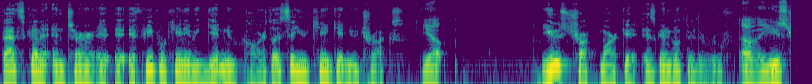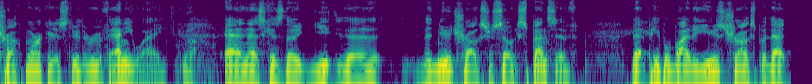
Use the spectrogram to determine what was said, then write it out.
That's going to in turn, i- i- if people can't even get new cars, let's say you can't get new trucks, yep. used truck market is going to go through the roof. Oh, the used truck market is through the roof anyway, Well- and that's because the the the new trucks are so expensive that people buy the used trucks, but that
